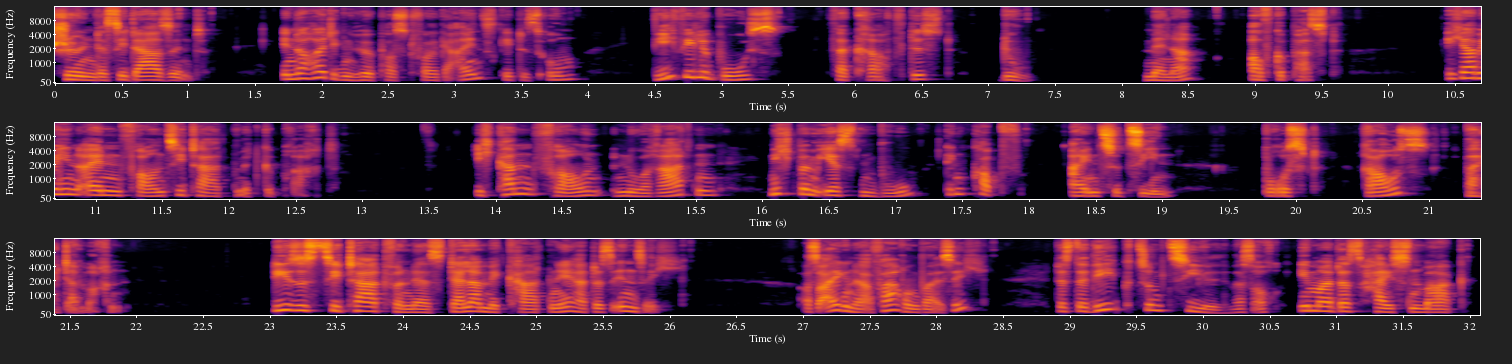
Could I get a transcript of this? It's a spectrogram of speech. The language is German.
Schön, dass Sie da sind. In der heutigen Hörpost Folge 1 geht es um Wie viele Buß verkraftest du? Männer, aufgepasst. Ich habe Ihnen ein Frauenzitat mitgebracht. Ich kann Frauen nur raten, nicht beim ersten Bu den Kopf einzuziehen. Brust raus, weitermachen. Dieses Zitat von der Stella McCartney hat es in sich. Aus eigener Erfahrung weiß ich, dass der Weg zum Ziel, was auch immer das heißen mag,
